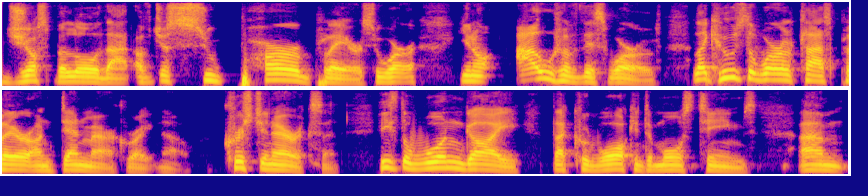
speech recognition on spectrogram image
just below that of just superb players who are, you know, out of this world. Like who's the world class player on Denmark right now? Christian Eriksen. He's the one guy that could walk into most teams. Um,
